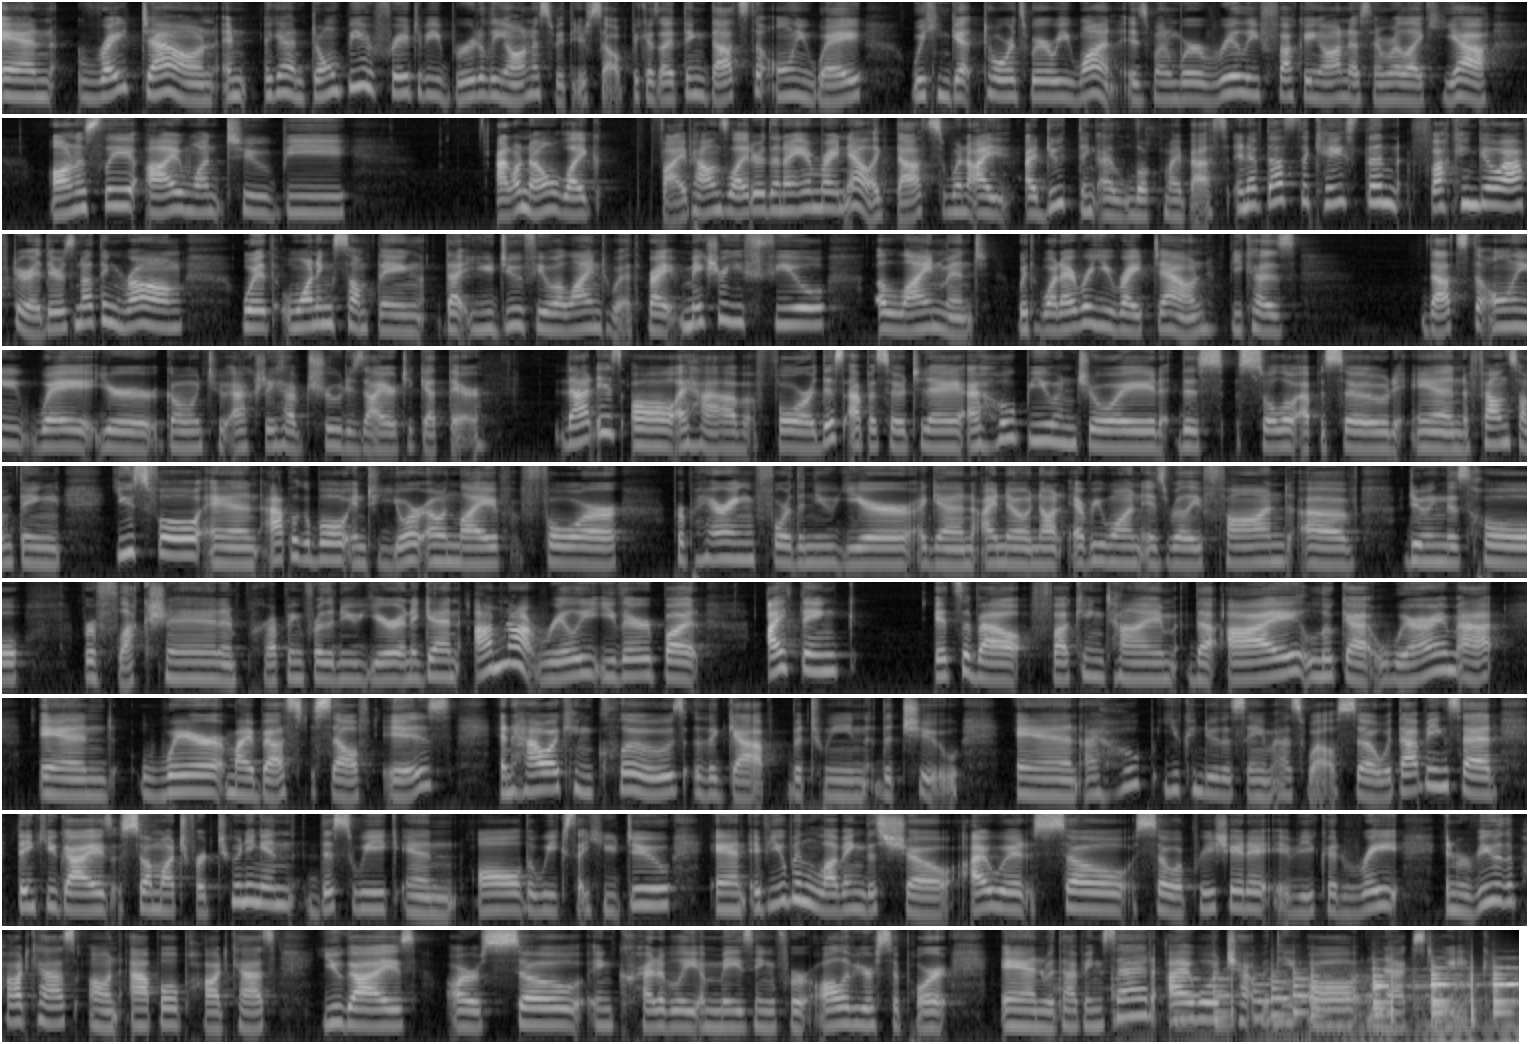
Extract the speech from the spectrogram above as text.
and write down and again don't be afraid to be brutally honest with yourself because i think that's the only way we can get towards where we want is when we're really fucking honest and we're like yeah honestly i want to be i don't know like five pounds lighter than i am right now. Like that's when i i do think i look my best. And if that's the case then fucking go after it. There's nothing wrong with wanting something that you do feel aligned with right? Make sure you feel alignment with whatever you write down because that's the only way you're going to actually have true desire to get there. That is all I have for this episode today. I hope you enjoyed this solo episode and found something useful and applicable into your own life for preparing for the new year. Again, I know not everyone is really fond of doing this whole reflection and prepping for the new year. And again, I'm not really either, but I think it's about fucking time that I look at where I'm at and where my best self is and how I can close the gap between the two. And I hope you can do the same as well. So, with that being said, thank you guys so much for tuning in this week and all the weeks that you do. And if you've been loving this show, I would so, so appreciate it if you could rate and review the podcast on Apple Podcasts. You guys are so incredibly amazing for all of your support. And with that being said, I will chat with you all next week.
